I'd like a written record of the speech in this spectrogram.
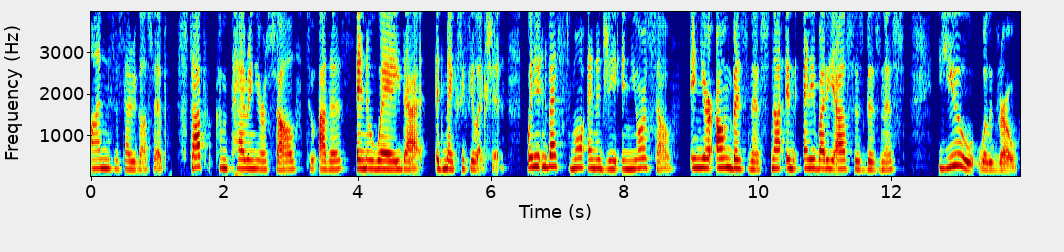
unnecessary gossip. Stop comparing yourself to others in a way that it makes you feel like shit. When you invest more energy in yourself, in your own business, not in anybody else's business, you will grow.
